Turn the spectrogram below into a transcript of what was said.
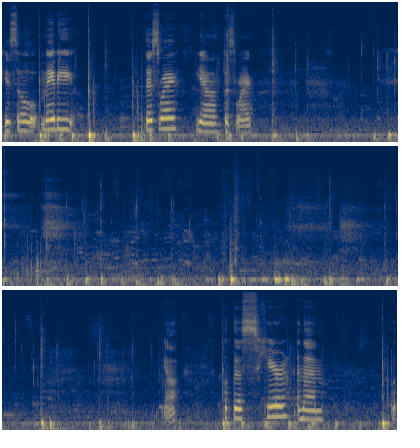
Okay, so maybe this way? Yeah, this way. Put this here and then put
